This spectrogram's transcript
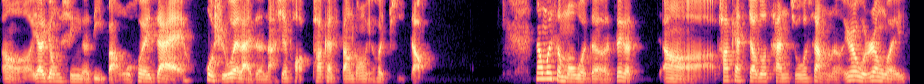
呃要用心的地方。我会在或许未来的哪些 podcast 当中也会提到。那为什么我的这个呃 podcast 叫做餐桌上呢？因为我认为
